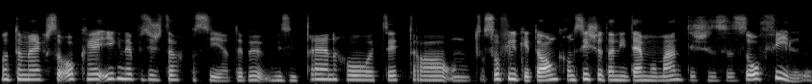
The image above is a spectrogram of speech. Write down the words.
und dann merkst du so, okay, irgendetwas ist jetzt einfach passiert. Eben, wir sind Tränen gekommen, etc. und so viele Gedanken und es ist ja dann in dem Moment ist es so viel.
